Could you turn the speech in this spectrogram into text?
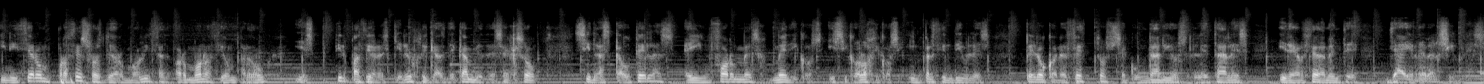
iniciaron procesos de hormonación y extirpaciones quirúrgicas de cambio de sexo sin las cautelas e informes médicos y psicológicos imprescindibles, pero con efectos secundarios letales y desgraciadamente ya irreversibles.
